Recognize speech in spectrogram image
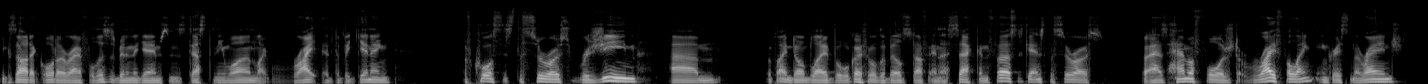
exotic auto rifle. This has been in the game since Destiny 1, like right at the beginning. Of course, it's the Suros regime. Um, we're playing Dawnblade, but we'll go through all the build stuff in a second. First, let's get into the Suros. So it has hammer forged rifling, increasing the range,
